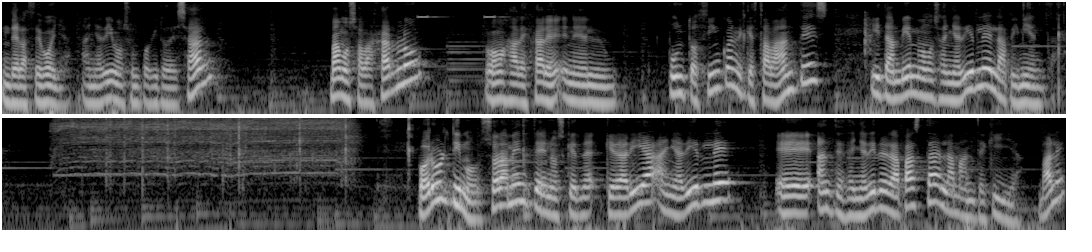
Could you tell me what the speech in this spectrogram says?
de la cebolla. Añadimos un poquito de sal, vamos a bajarlo, lo vamos a dejar en el punto 5 en el que estaba antes y también vamos a añadirle la pimienta. Por último, solamente nos quedaría añadirle, eh, antes de añadirle la pasta, la mantequilla, ¿vale?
